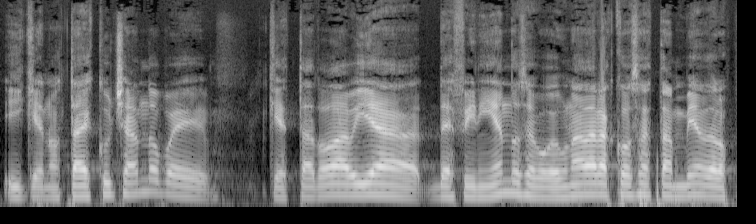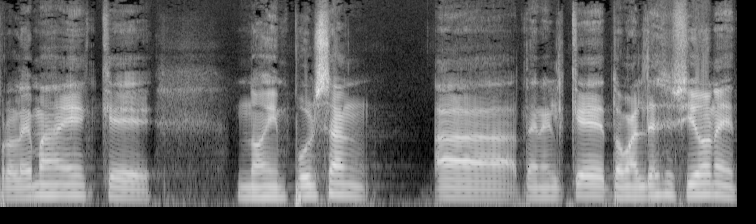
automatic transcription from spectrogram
y que no está escuchando, pues que está todavía definiéndose, porque una de las cosas también de los problemas es que nos impulsan a tener que tomar decisiones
